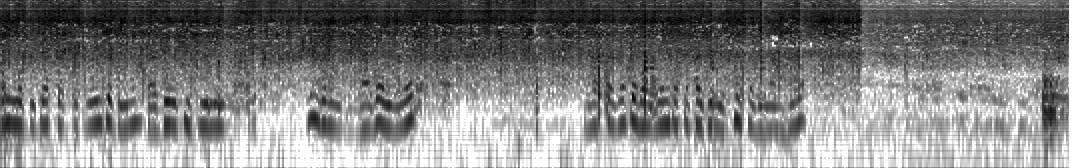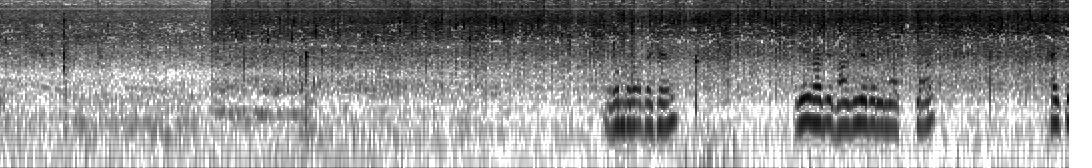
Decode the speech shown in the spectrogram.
অন্য থেকে একটা একটা করে দিলে সুন্দর ভাজা মাছটা ভাজবেন তত খাইতে বন্ধুরা দেখেন, এইভাবে ভাজলে পরে মাছটা। খাইতে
